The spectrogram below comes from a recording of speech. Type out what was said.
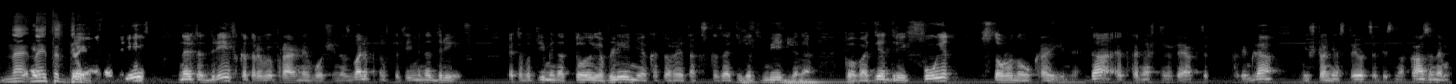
на, на этот дрейф. дрейф. На этот дрейф, который вы правильно его очень назвали, потому что это именно дрейф. Это вот именно то явление, которое, так сказать, идет медленно по воде, дрейфует в сторону Украины. Да, это, конечно же, реакция Кремля, ничто не остается безнаказанным.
